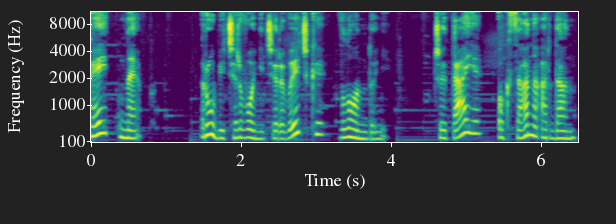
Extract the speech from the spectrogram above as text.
Кейт Неп. Рубі червоні черевички в Лондоні. Читає Оксана Ардан.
